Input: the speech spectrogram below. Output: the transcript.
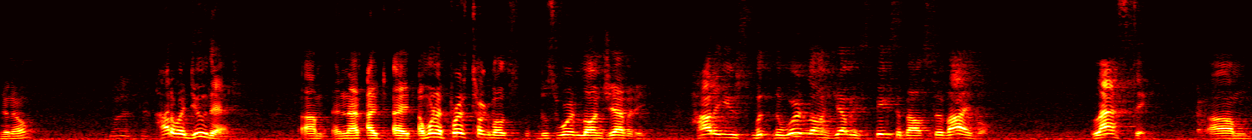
You know? How do I do that? Um, and I, I, I want to first talk about this word longevity. How do you, the word longevity speaks about survival, lasting. Um,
